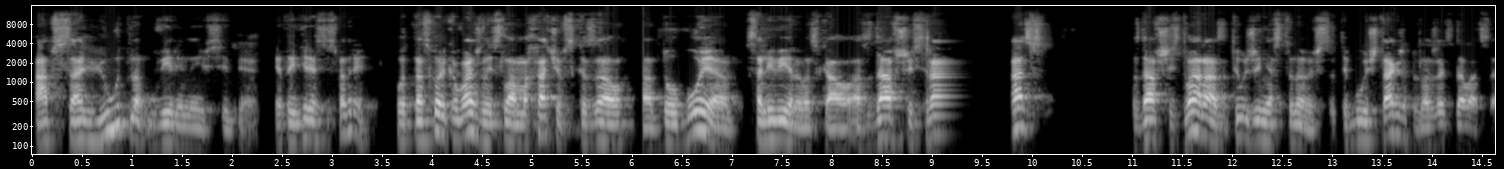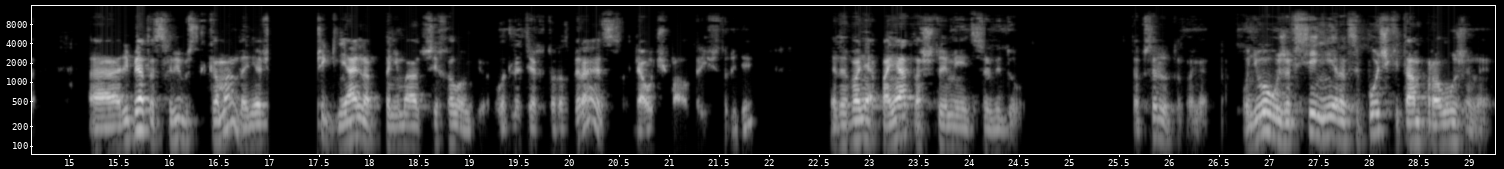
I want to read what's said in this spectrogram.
Абсолютно уверенные в себе. Это интересно смотреть. Вот насколько важно Ислам Махачев сказал а, до боя с Оливейровым, сказал, а сдавшись раз, Сдавшись два раза, ты уже не остановишься. Ты будешь также продолжать сдаваться. А, ребята с харибовской команды, они вообще гениально понимают психологию. Вот для тех, кто разбирается, для очень малого количества людей, это поня- понятно, что имеется в виду. Это абсолютно понятно. У него уже все нейроцепочки там проложены.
